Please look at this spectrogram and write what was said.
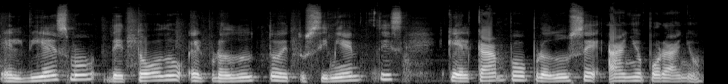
el diezmo de todo el producto de tus simientes que el campo produce año por año.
